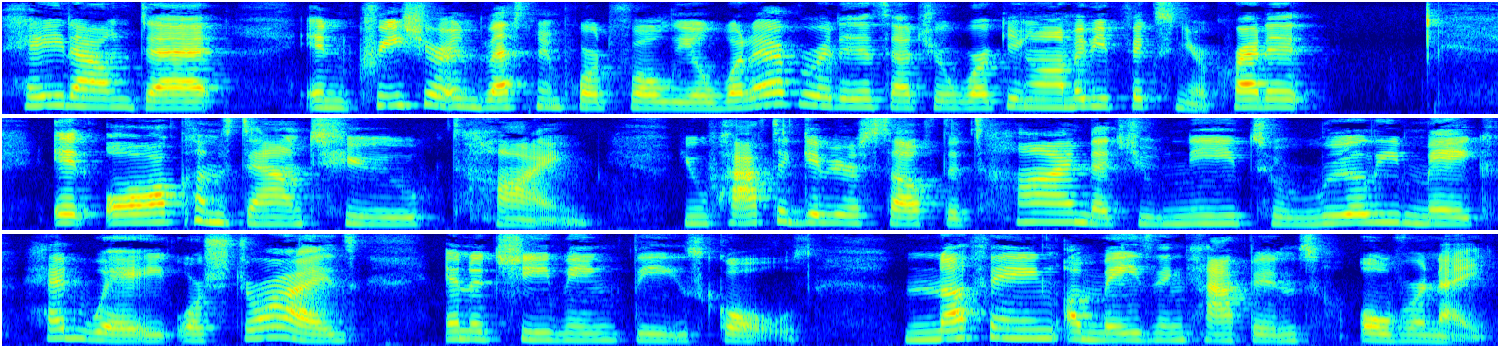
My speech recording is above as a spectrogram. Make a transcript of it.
pay down debt, increase your investment portfolio, whatever it is that you're working on, maybe fixing your credit. It all comes down to time. You have to give yourself the time that you need to really make headway or strides in achieving these goals nothing amazing happens overnight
